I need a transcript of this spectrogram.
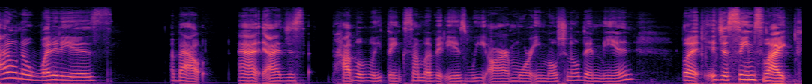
I don't know what it is about. I I just probably think some of it is we are more emotional than men, but it just seems like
